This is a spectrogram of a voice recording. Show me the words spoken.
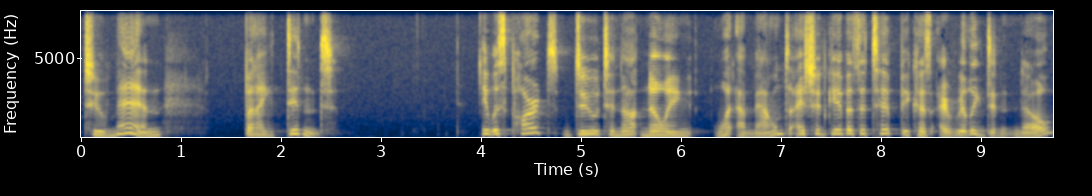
two men, but I didn't. It was part due to not knowing what amount I should give as a tip because I really didn't know.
